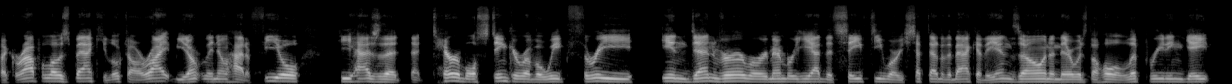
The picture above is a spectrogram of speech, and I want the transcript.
but Garoppolo's back. He looked all right, but you don't really know how to feel he has that that terrible stinker of a week three in Denver, where remember he had the safety where he stepped out of the back of the end zone and there was the whole lip reading gate.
